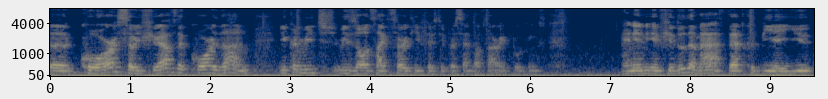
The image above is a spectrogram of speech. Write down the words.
uh, core. So if you have the core done, you can reach results like 30, 50% of direct bookings. And in, if you do the math, that could be a huge,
